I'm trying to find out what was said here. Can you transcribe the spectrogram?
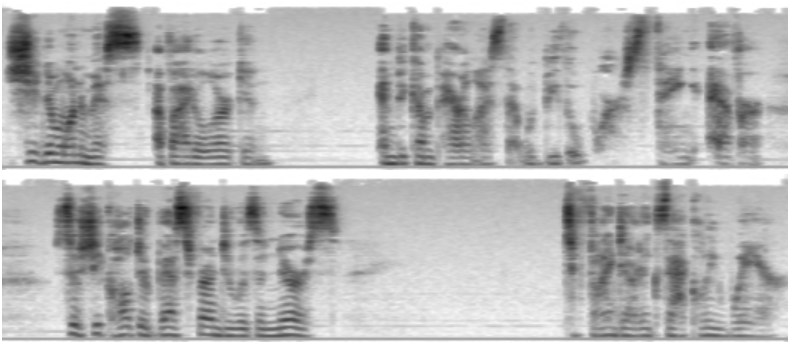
She didn't want to miss a vital organ and become paralyzed. That would be the worst thing ever. So she called her best friend, who was a nurse, to find out exactly where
